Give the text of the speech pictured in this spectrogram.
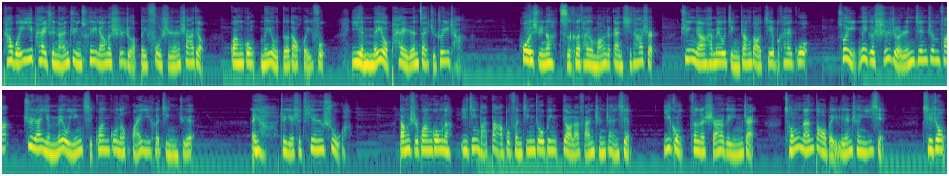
他唯一派去南郡催粮的使者被傅士仁杀掉，关公没有得到回复，也没有派人再去追查。或许呢，此刻他又忙着干其他事儿，军粮还没有紧张到揭不开锅，所以那个使者人间蒸发，居然也没有引起关公的怀疑和警觉。哎呀，这也是天数啊！当时关公呢，已经把大部分荆州兵调来樊城战线。一共分了十二个营寨，从南到北连成一线。其中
